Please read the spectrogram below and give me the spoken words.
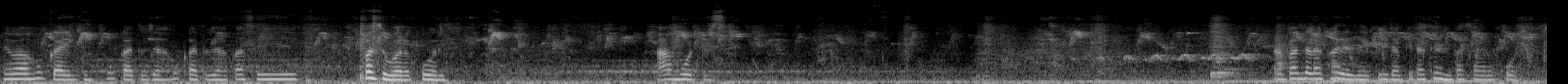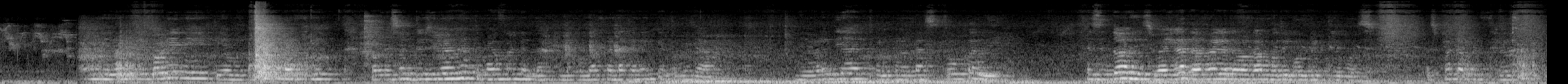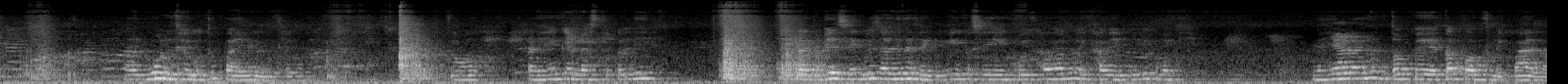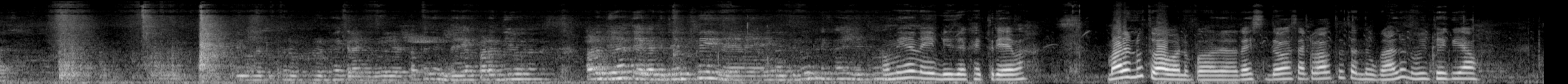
એવા હુકાઈ ગયું હુકાતું જા હુકાતું જા પાછી પાછું વર કોરી આ મોટું છે આ પાંદડા ખરે જાય પીરા પીરા થાય ને પાછા વાળો પોત પડીને ત્યાં નાખી તમને સબ્જી તો માખણ જ નાખી નાખો માખણ નાખી નાખીએ તો મજા આવે ને હળદી હાથ થોડો ઘણો નાસ્તો કરી લઈએ પછી દસ જ વાગ્યા દસ વાગ્યા તમારું કામ બધું કમ્પ્લીટ થઈ ગયું પછી ફટાફટ થયું અને મોડું થઈ ગયું તું પાણી થયું થઈ ગયું તો અને હે કે નાસ્તો કરી લઈએ એકાદ બે શેક બી ચાલી ના થઈ ગઈ પછી કોઈ ખાવાનું હોય ખાવી એટલું એક નાખી ને હિયાળા ને તપે તપવા થોડીક બહાર લાગે એ વખત ખરો ખરો ઠેકરા ને એટલે તપે ને બે એક અડદી વખત અડદી હતી એકાદી ઢેફલી ને એકાદી રોટલી ખાઈ લીધી અમે હે ને એ બીજા ખાતરી આવ્યા મારે નહોતું આવવાનું પણ રાઈસ દવા સાટવા આવતો હતો ને હું હાલો ને હું ભેગી આવ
